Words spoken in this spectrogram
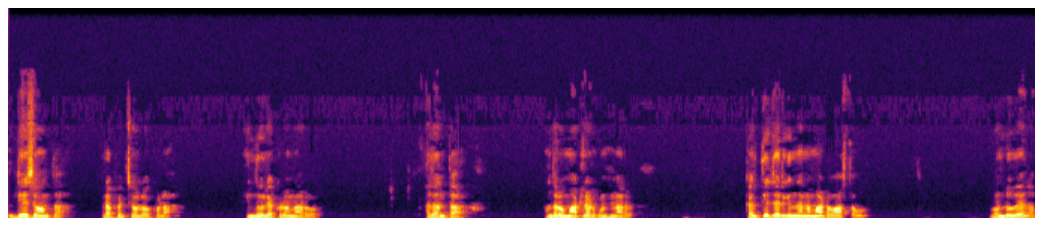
దేశం అంతా ప్రపంచంలో కూడా హిందువులు ఎక్కడున్నారో అదంతా అందరూ మాట్లాడుకుంటున్నారు. కల్తీ జరిగిందన్న మాట వాస్తవం. రెండు వేల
